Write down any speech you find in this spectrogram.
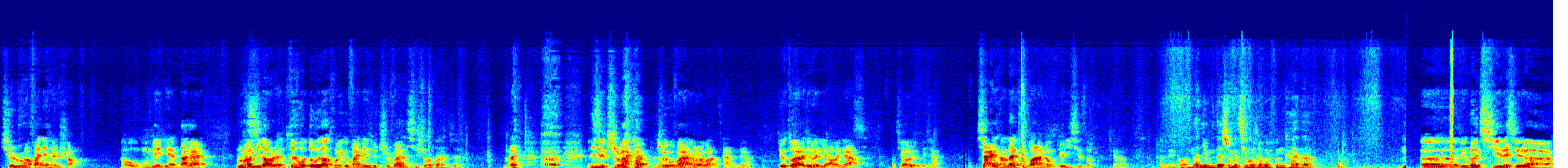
其实路上饭店很少，然后我们每天大概路上遇到人，最后都会到同一个饭店去吃饭一，起吃饭是？一起吃饭，嗯吃午饭或者晚餐，这样就坐下来就会聊一下，交流一下。下一趟再出发的时候，我们就一起走，这样。对。啊，那你们在什么情况下会分开呢？呃，有时候骑着骑着，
